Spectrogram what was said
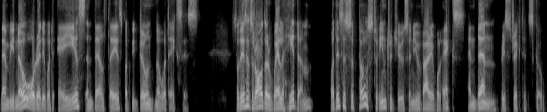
then we know already what A is and delta is, but we don't know what X is. So this is rather well hidden, but this is supposed to introduce a new variable x and then restrict its scope.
